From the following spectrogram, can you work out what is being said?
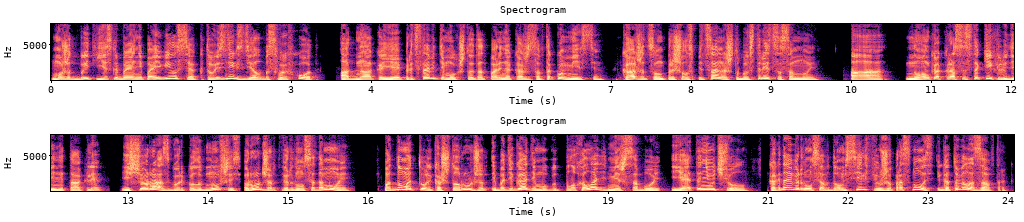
Может быть, если бы я не появился, кто из них сделал бы свой вход?» Однако, я и представить не мог, что этот парень окажется в таком месте. Кажется, он пришел специально, чтобы встретиться со мной. А, но он как раз из таких людей, не так ли? Еще раз, горько улыбнувшись, Руджерт вернулся домой. Подумать только, что Руджер и Бодигади могут плохо ладить между собой, я это не учел. Когда я вернулся в дом, Сильфи уже проснулась и готовила завтрак.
